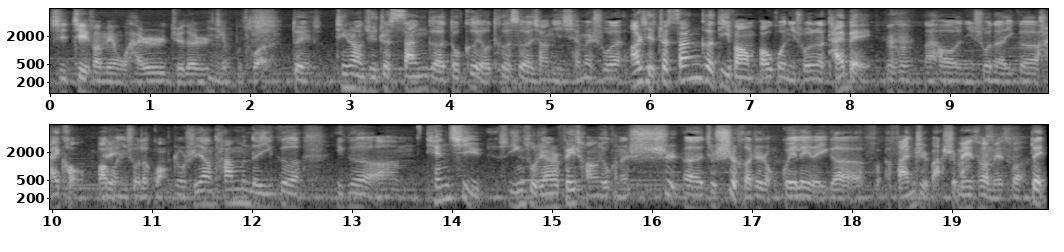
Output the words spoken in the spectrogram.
这这方面我还是觉得是挺不错的。对，听上去这三个都各有特色，像你前面说的，而且这三个地方，包括你说的台北，嗯，然后你说的一个海口，包括你说的广州，实际上他们的一个一个嗯天气因素，实际上是非常有可能适呃就适合这种龟类的一个繁繁殖吧，是吧？没错没错。对，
